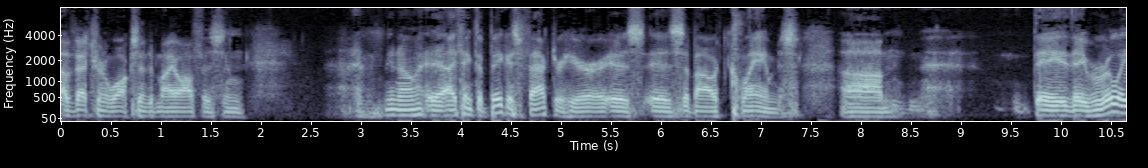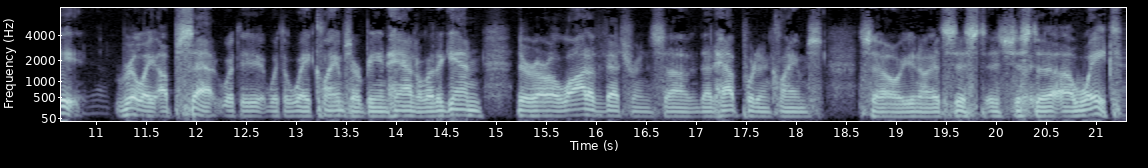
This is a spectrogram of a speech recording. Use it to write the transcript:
a veteran walks into my office and. You know, I think the biggest factor here is is about claims. Um, they they really really upset with the with the way claims are being handled. And again, there are a lot of veterans uh, that have put in claims, so you know it's just it's just a, a wait.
